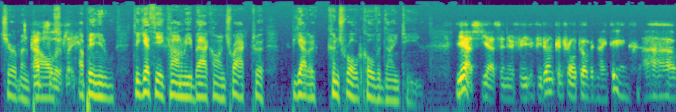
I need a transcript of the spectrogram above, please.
Chairman Powell's Absolutely. opinion, to get the economy back on track. To you got to control COVID nineteen. Yes, yes, and if you, if you don't control COVID nineteen, uh,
